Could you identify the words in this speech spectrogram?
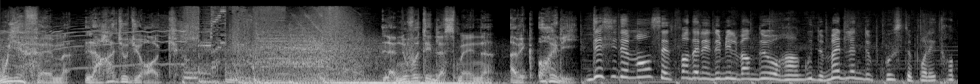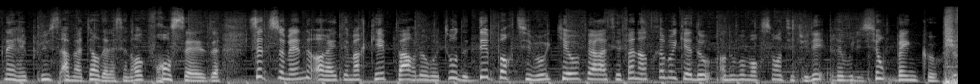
Oui FM, la radio du rock. La nouveauté de la semaine avec Aurélie. Décidément, cette fin d'année 2022 aura un goût de Madeleine de Proust pour les trentenaires et plus amateurs de la scène rock française. Cette semaine aura été marquée par le retour de Deportivo qui a offert à ses fans un très beau cadeau, un nouveau morceau intitulé Révolution Benko. Je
